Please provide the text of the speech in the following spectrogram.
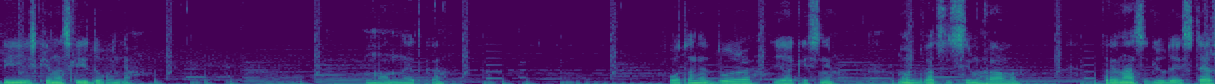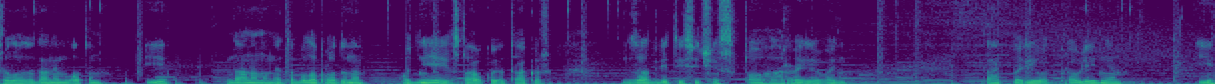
Київське наслідування. Монетка. Фото не дуже якісні. 0,27 грама. 13 людей стежило за даним лотом. І дана монета була продана однією ставкою також за 2100 гривень. Так, період правління і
